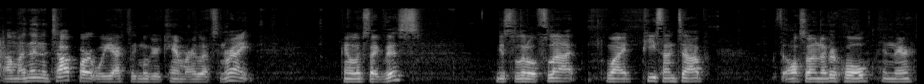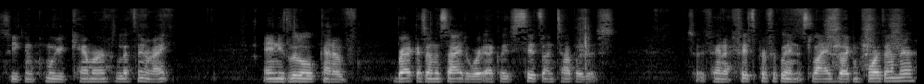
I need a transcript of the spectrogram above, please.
Um, and then the top part where you actually move your camera left and right kind of looks like this. Just a little flat, wide piece on top with also another hole in there so you can move your camera left and right. And these little kind of brackets on the side where it actually sits on top of this. So it kind of fits perfectly and it slides back and forth on there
